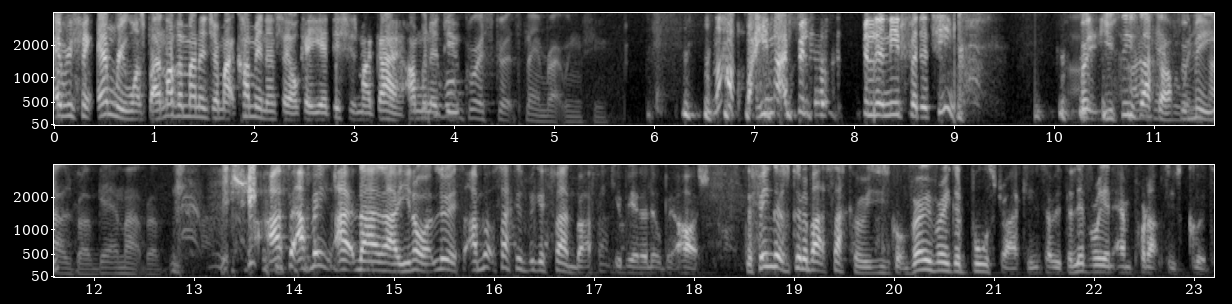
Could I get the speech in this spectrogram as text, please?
everything Emery wants, but another manager might come in and say, "Okay, yeah, this is my guy. I'm Would gonna do." want Grosskreutz playing right wing for you? No, but he might feel the, feel the need for the team. but you see, Saka for me. titles, bro. Get him out, bro. I, th- I think I, no, no. You know what, Lewis? I'm not Saka's biggest fan, but I think you're being a little bit harsh. The thing that's good about Saka is he's got very, very good ball striking, so his delivery and end product is good.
